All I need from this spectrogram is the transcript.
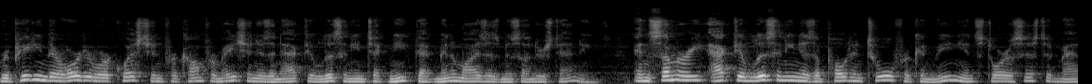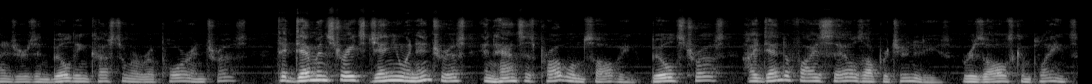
Repeating their order or question for confirmation is an active listening technique that minimizes misunderstandings. In summary, active listening is a potent tool for convenience store assistant managers in building customer rapport and trust. It demonstrates genuine interest, enhances problem solving, builds trust, identifies sales opportunities, resolves complaints,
